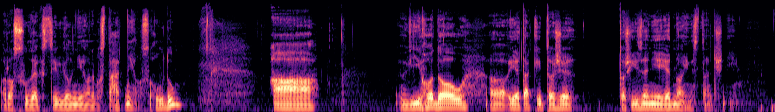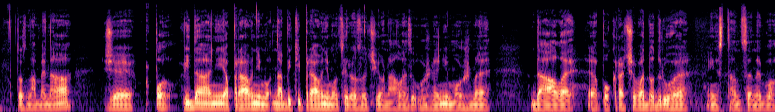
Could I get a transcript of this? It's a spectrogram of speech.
rozsudek z civilního nebo státního soudu. A výhodou je taky to, že to řízení je jednoinstanční. To znamená, že po vydání a právní, nabití právní moci rozhodčího nálezu už není možné dále pokračovat do druhé instance nebo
